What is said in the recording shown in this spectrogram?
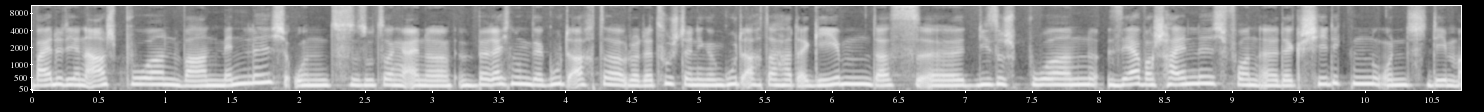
Beide DNA-Spuren waren männlich und sozusagen eine Berechnung der Gutachter oder der zuständigen Gutachter hat ergeben, dass äh, diese Spuren sehr wahrscheinlich von äh, der Geschädigten und dem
